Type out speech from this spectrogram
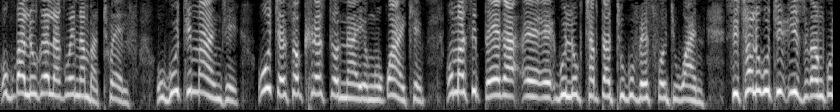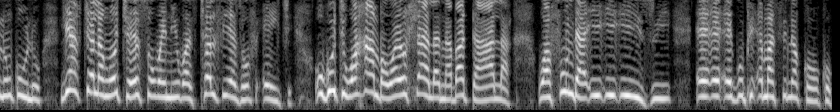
ukubalukela kwenumber 12 ukuthi manje uJesu Kristo naye ngokwakhe uma sibheka eh, eh, kuLuke chapter 2 ku verse 41 sithola ukuthi izwi kaNkuluNkulu liyasitshela ngoJesu when he was 12 years of age ukuthi wahamba wayohlala nabadala wafunda izwi ekuphi emasinagogo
